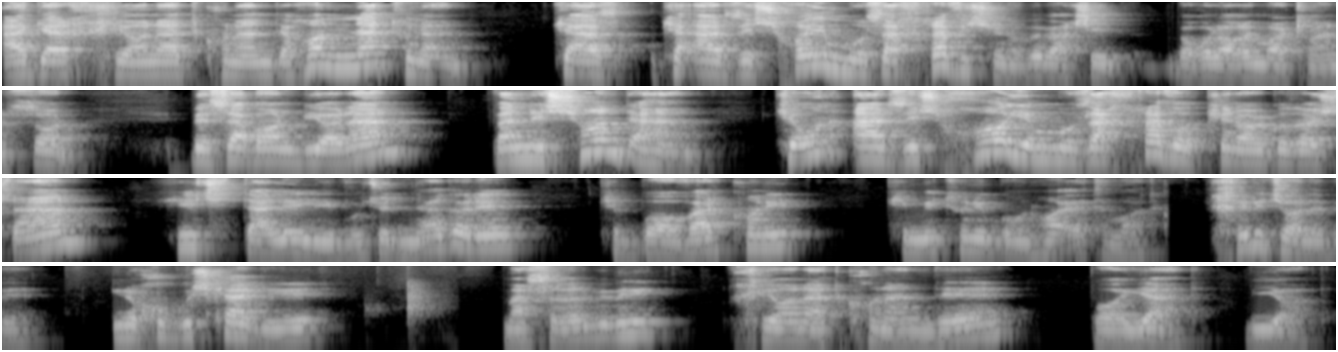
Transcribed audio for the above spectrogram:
اگر خیانت کننده ها نتونن که از که ارزش های مزخرفشون رو ببخشید به قول آقای مارک منسون به زبان بیارن و نشان دهن که اون ارزش های مزخرف رو کنار گذاشتن هیچ دلیلی وجود نداره که باور کنید که می‌تونی به اونها اعتماد کنید خیلی جالبه. اینو خوب گوش کردید مسئله رو ببینید. خیانت کننده باید بیاد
